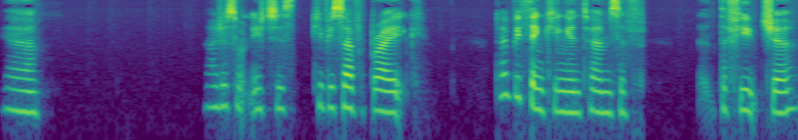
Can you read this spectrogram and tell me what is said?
Yeah. I just want you to give yourself a break. Don't be thinking in terms of the future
